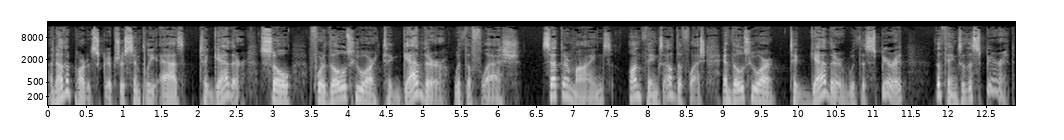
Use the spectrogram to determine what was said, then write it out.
another part of Scripture simply as together. So, for those who are together with the flesh, set their minds on things of the flesh, and those who are together with the Spirit, the things of the Spirit.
